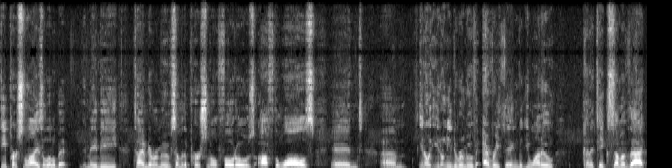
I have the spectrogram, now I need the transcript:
depersonalize a little bit. It may be time to remove some of the personal photos off the walls and um, you know, you don't need to remove everything, but you want to kind of take some of that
